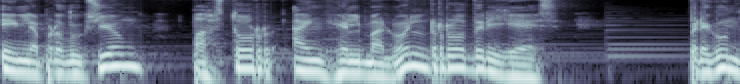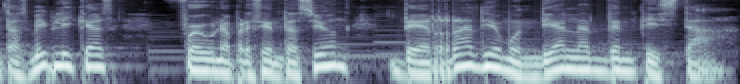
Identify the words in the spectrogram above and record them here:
En la producción, Pastor Ángel Manuel Rodríguez. Preguntas Bíblicas fue una presentación de Radio Mundial Adventista.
